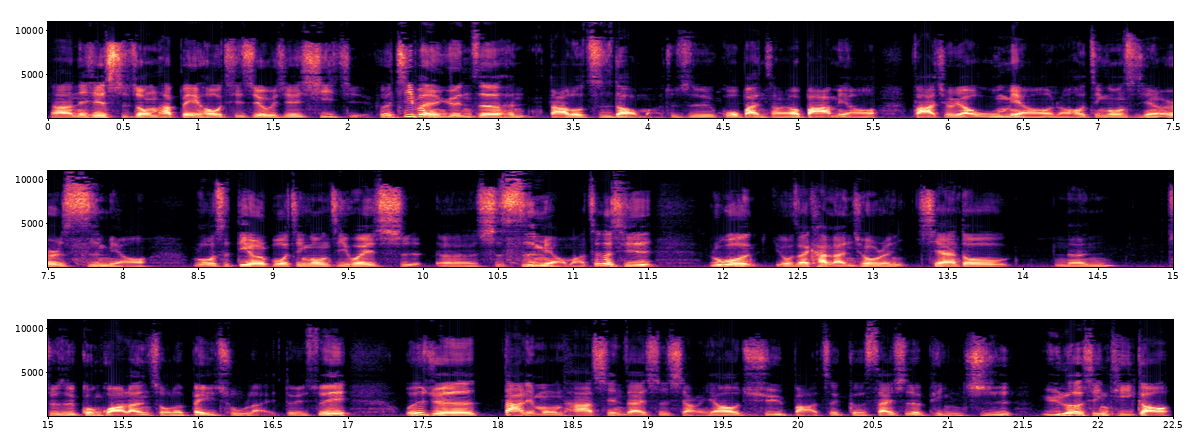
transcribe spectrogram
那那些时钟它背后其实有一些细节，可是基本的原则很大家都知道嘛，就是过半场要八秒，发球要五秒，然后进攻时间二十四秒。如果是第二波进攻机会十呃十四秒嘛，这个其实如果有在看篮球人，现在都能。就是滚瓜烂熟的背出来，对，所以我就觉得大联盟他现在是想要去把这个赛事的品质、娱乐性提高，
